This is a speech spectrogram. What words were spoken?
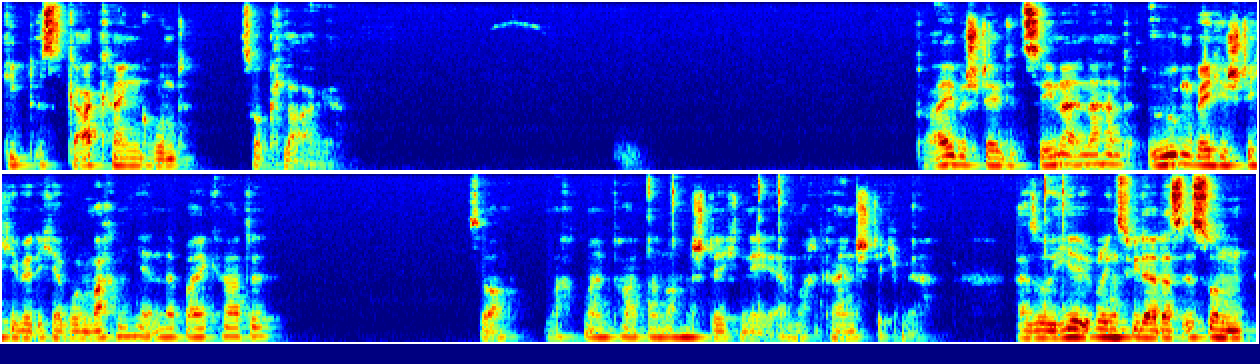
gibt es gar keinen Grund zur Klage. Drei bestellte Zehner in der Hand, irgendwelche Stiche werde ich ja wohl machen hier in der Beikarte. So, macht mein Partner noch einen Stich? Nee, er macht keinen Stich mehr. Also hier übrigens wieder, das ist so ein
